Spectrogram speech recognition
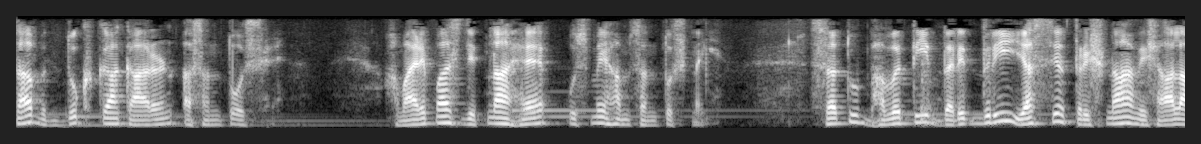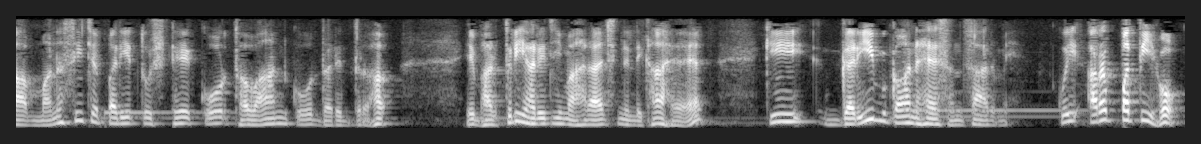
सब दुख का कारण असंतोष है। हमारे पास जितना है, उसमें हम संतुष्ट नहीं सतु भवती दरिद्री यस्य तृष्णा विशाला, मनसी च परितुष्टे कोर्थवान को दरिद्र। ये भर्तृ हरिजी महाराज ने लिखा है कि गरीब कौन है संसार में? कोई अरबपति हो।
